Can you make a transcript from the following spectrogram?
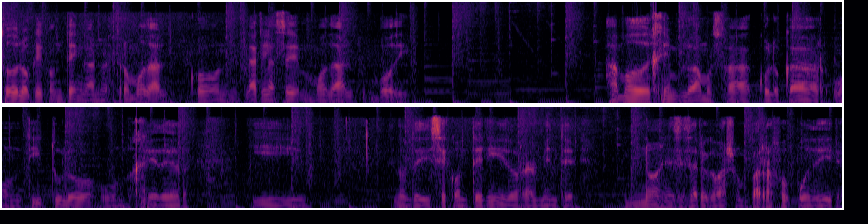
todo lo que contenga nuestro modal con la clase modal body. A modo de ejemplo vamos a colocar un título, un header, y donde dice contenido realmente no es necesario que vaya un párrafo, puede ir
